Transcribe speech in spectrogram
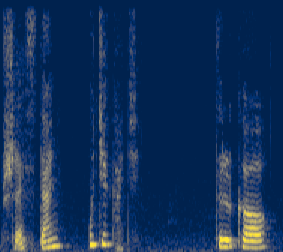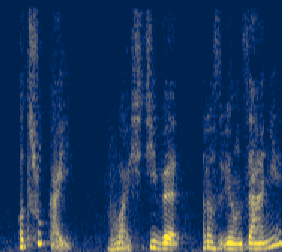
przestań uciekać, tylko odszukaj właściwe rozwiązanie,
